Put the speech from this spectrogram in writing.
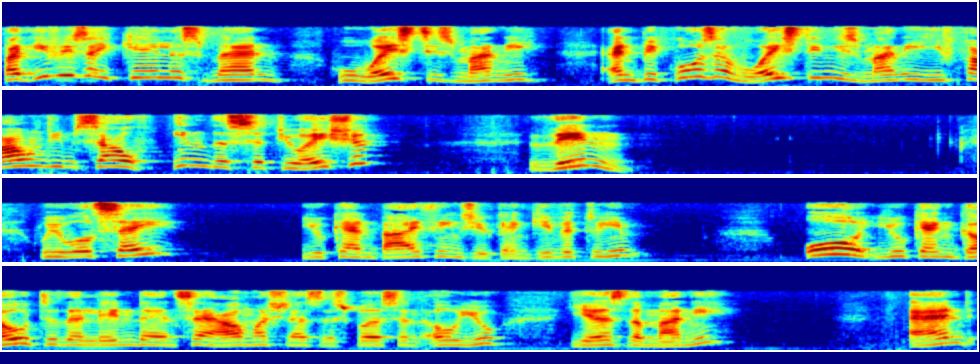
But if he's a careless man who wastes his money, and because of wasting his money he found himself in the situation, then we will say you can buy things, you can give it to him, or you can go to the lender and say how much does this person owe you? Here's the money, and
